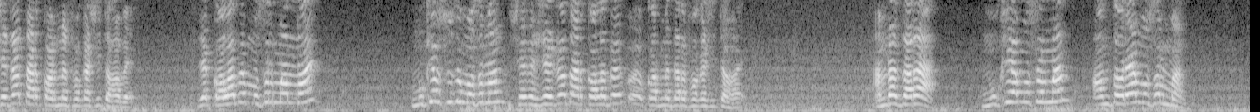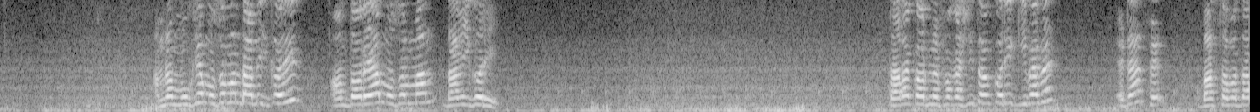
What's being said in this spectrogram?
সেটা তার কর্মে প্রকাশিত হবে। যে কলবে মুসলমান নয়, মুখেও শুধু মুসলমান সেটা তার কলবে, কর্মের দ্বারা প্রকাশিত হয়। আমরা যারা মুখে মুসলমান, অন্তরে মুসলমান। আমরা মুখে মুসলমান দাবি করি, অন্তরে মুসলমান দাবি করি। তারা কর্মে প্রকাশিত করি কীভাবে? এটা বাস্তবতা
